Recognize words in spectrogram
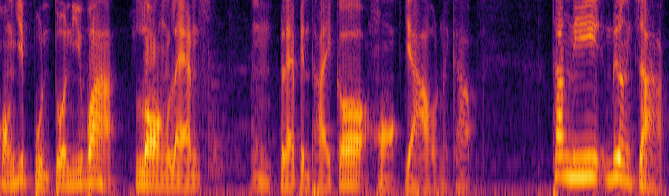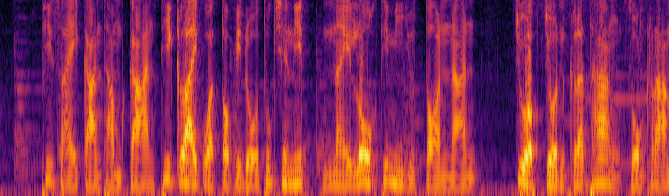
ของญี่ปุ่นตัวนี้ว่า Long Lance แปลเป็นไทยก็หอกยาวนะครับ ทั้งนี้เนื่องจากพิสัยการทำการที่ไกลกว่าตอร์ปิโดทุกชนิดในโลกที่มีอยู่ตอนนั้น จวบจนกระทั่งสงคราม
